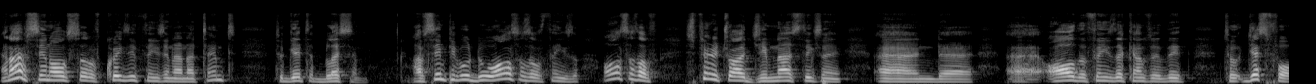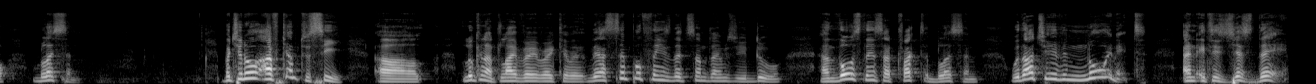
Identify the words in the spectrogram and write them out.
and I've seen all sort of crazy things in an attempt to get a blessing. I've seen people do all sorts of things, all sorts of spiritual gymnastics and, and uh, uh, all the things that comes with it to, just for blessing. But you know, I've come to see, uh, looking at life very, very carefully, there are simple things that sometimes you do, and those things attract a blessing without you even knowing it. And it is just there.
